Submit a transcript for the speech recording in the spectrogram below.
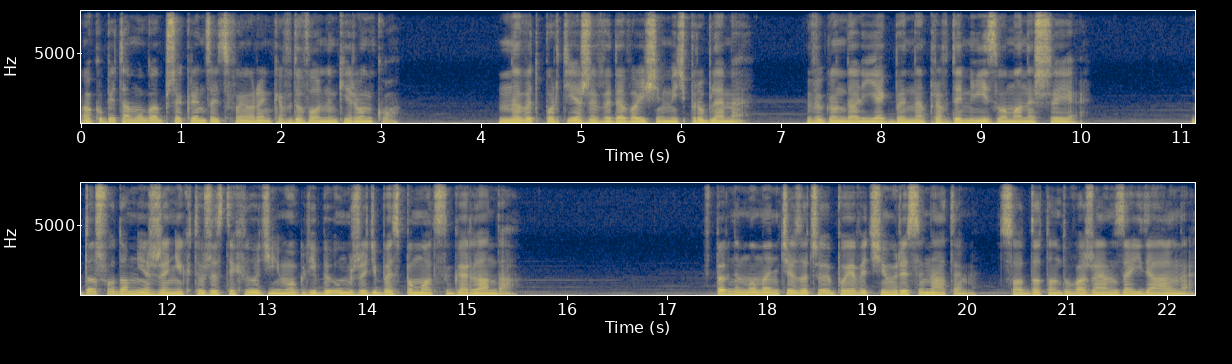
a kobieta mogła przekręcać swoją rękę w dowolnym kierunku. Nawet portierzy wydawali się mieć problemy. Wyglądali jakby naprawdę mieli złamane szyje. Doszło do mnie, że niektórzy z tych ludzi mogliby umrzeć bez pomocy Garlanda. W pewnym momencie zaczęły pojawiać się rysy na tym, co dotąd uważałem za idealne.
